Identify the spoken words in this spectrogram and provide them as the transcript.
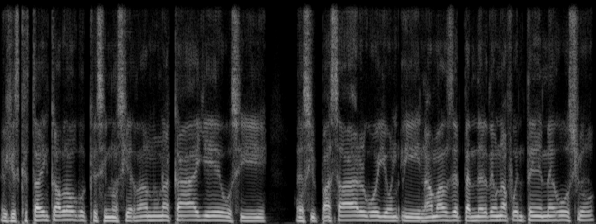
dije, es que está bien cabrón porque si nos cierran una calle o si, o si pasa algo y, y nada más depender de una fuente de negocio,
